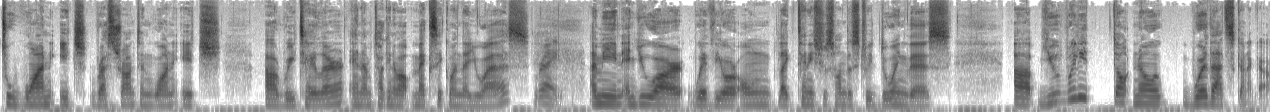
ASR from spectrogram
to one each restaurant and one each uh, retailer. And I'm talking about Mexico and the US. Right. I mean, and you are with your own like tennis shoes on the street doing this. Uh, you really don't know where that's gonna go.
